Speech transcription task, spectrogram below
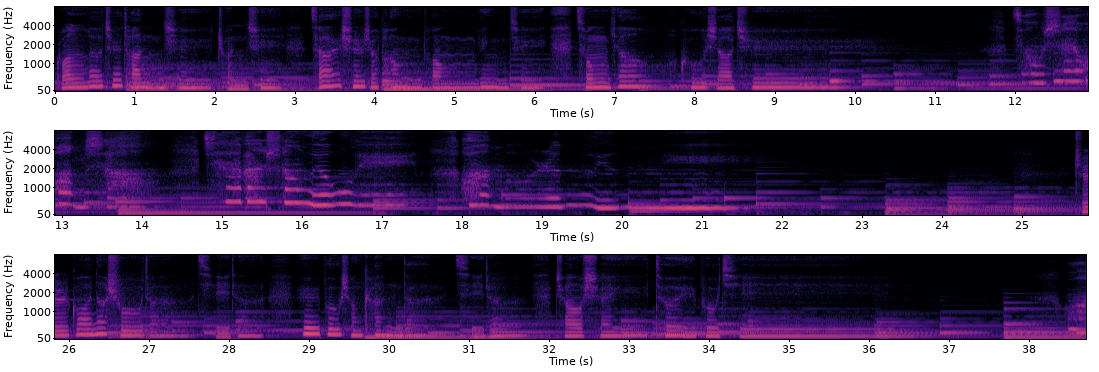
关了机，叹气，转机，再试着碰碰运气，总要过下去。总是妄想借半生流离换某人怜悯，只怪那输得起的遇不上看得起的，找谁对不起？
